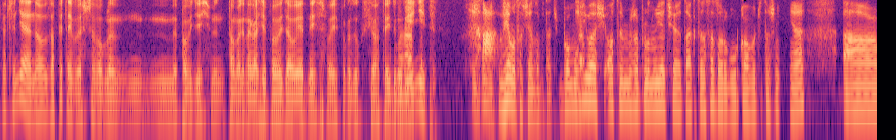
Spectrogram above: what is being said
Znaczy nie, no zapytaj, bo jeszcze w ogóle my powiedzieliśmy, Tomek na razie powiedział o jednej swojej produkcji, o tej drugiej A. nic. A, wiem o co chciałem zapytać, bo mówiłeś o tym, że planujecie tak ten sezon ogórkowy, czy też nie, a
